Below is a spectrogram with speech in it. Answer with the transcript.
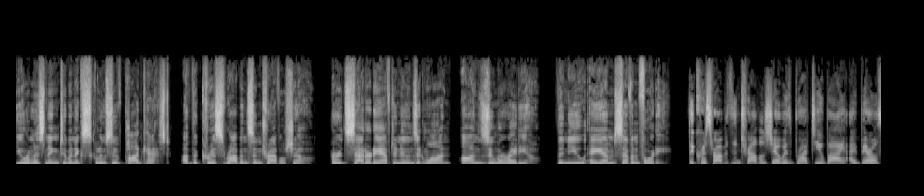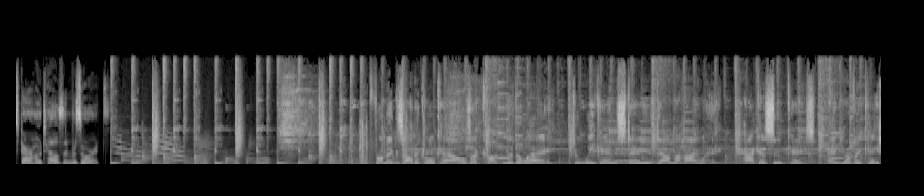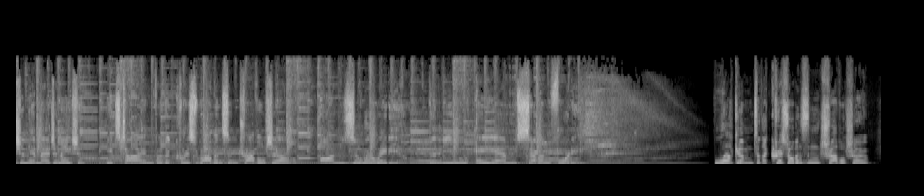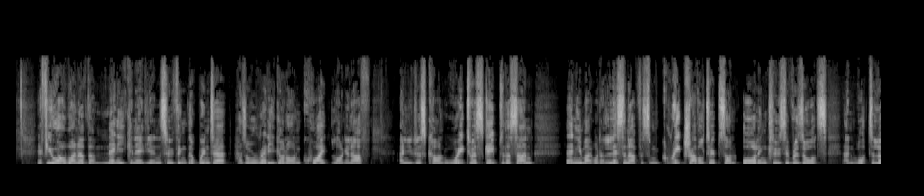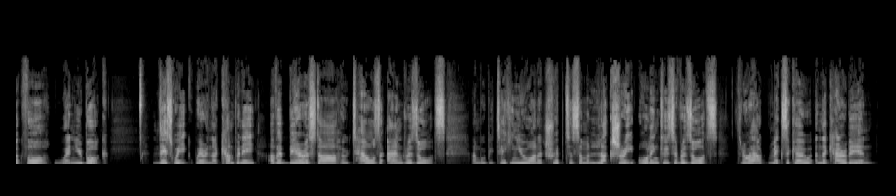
You're listening to an exclusive podcast of the Chris Robinson Travel Show, heard Saturday afternoons at 1 on Zoomer Radio, the new AM 740. The Chris Robinson Travel Show is brought to you by Iberostar Hotels and Resorts. From exotic locales a continent away to weekend stays down the highway, pack a suitcase and your vacation imagination. It's time for the Chris Robinson Travel Show on Zoomer Radio, the new AM 740. Welcome to the Chris Robinson Travel Show. If you are one of the many Canadians who think that winter has already gone on quite long enough and you just can't wait to escape to the sun, then you might want to listen up for some great travel tips on all inclusive resorts and what to look for when you book. This week, we're in the company of Iberostar Hotels and Resorts, and we'll be taking you on a trip to some luxury all inclusive resorts throughout Mexico and the Caribbean.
